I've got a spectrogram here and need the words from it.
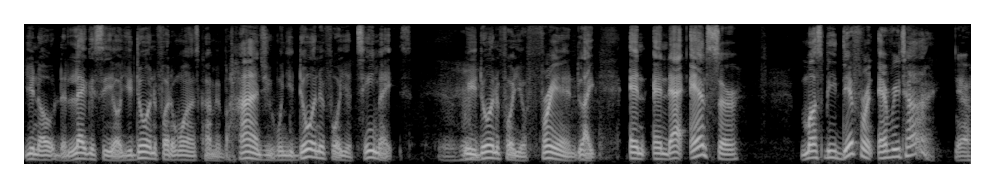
you know, the legacy, or you're doing it for the ones coming behind you, when you're doing it for your teammates, when you're doing it for your friend, like, and and that answer must be different every time. Yeah.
